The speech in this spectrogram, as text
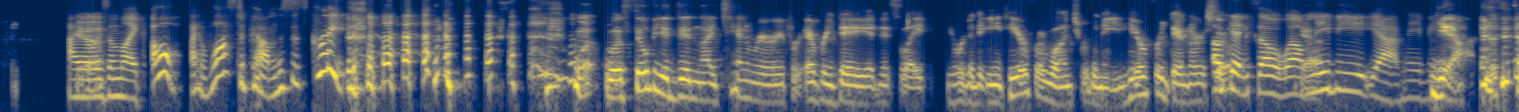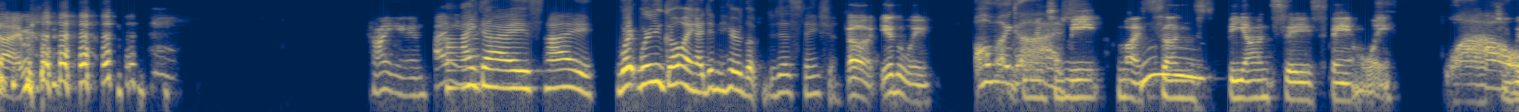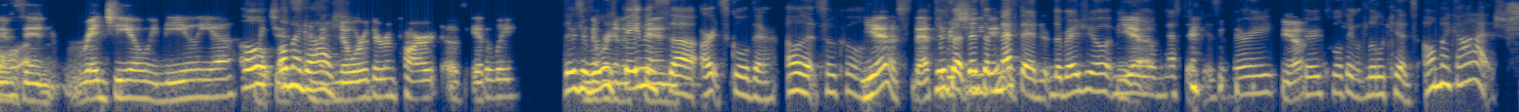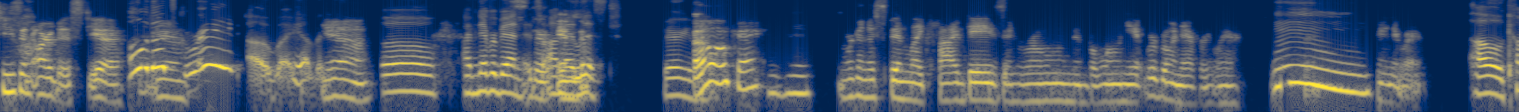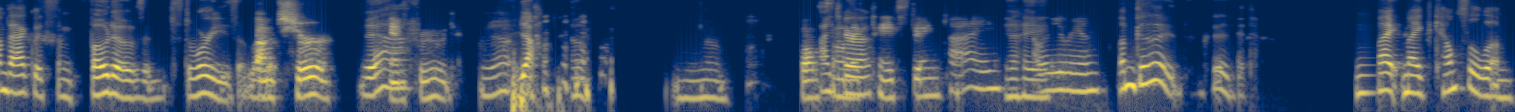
I Yeah. always am like, oh, I lost a pound. This is great. Well, will still be a din itinerary for every day. And it's like, we're going to eat here for lunch. We're going to eat here for dinner. So okay, so well, yeah. maybe, yeah, maybe Yeah. this time. hi, Ann. Hi, Ann. guys. Hi. Where, where are you going? I didn't hear the, the destination. Uh, Italy. Oh my I'm going gosh. to meet my Ooh. son's fiance's family. She lives in Reggio Emilia, Oh, which oh is my in gosh. the northern part of Italy. There's a and we're really famous spend- uh, art school there. Oh, that's so cool. Yes, that's There's a, that's she a method. The Reggio Emilia method is a very, Yeah. very cool thing with little kids. Oh my gosh. She's an artist. Yeah. Oh, that's yeah. great. Oh my heavens. Yeah. Oh, I've never been. It's So on my the- list. Very. Oh, okay. Mhm. We're gonna spend like five days in Rome and Bologna. We're going everywhere. Mm. Anyway, Oh, come back with some photos and stories. I love I'm it. sure. Yeah. And food. Yeah. Yeah. Oh. Mm, Balsamic Tara. tasting. Hi, Yeah. Hey. how are you, Ann? I'm good. I'm good. Good. My my council, um,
